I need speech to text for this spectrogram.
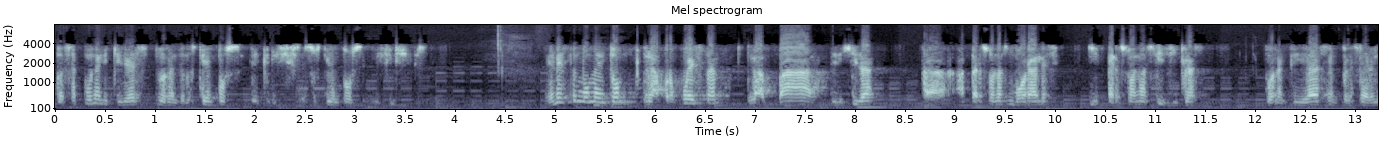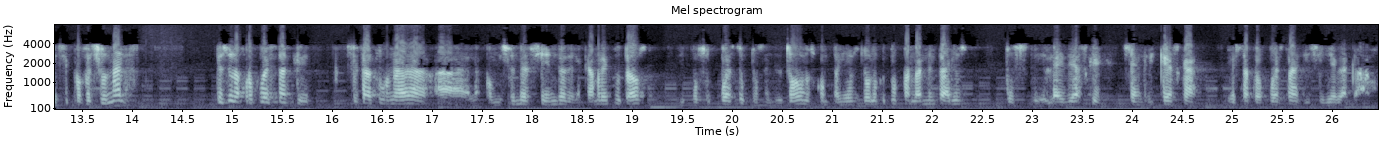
pues, una liquidez durante los tiempos de crisis, esos tiempos difíciles. En este momento, la propuesta la va dirigida a, a personas morales y personas físicas con actividades empresariales y profesionales. Es una propuesta que se está turnada a la Comisión de Hacienda de la Cámara de Diputados y por supuesto, pues entre todos los compañeros, todos los grupos parlamentarios, pues la idea es que se enriquezca esta propuesta y se lleve a cabo.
